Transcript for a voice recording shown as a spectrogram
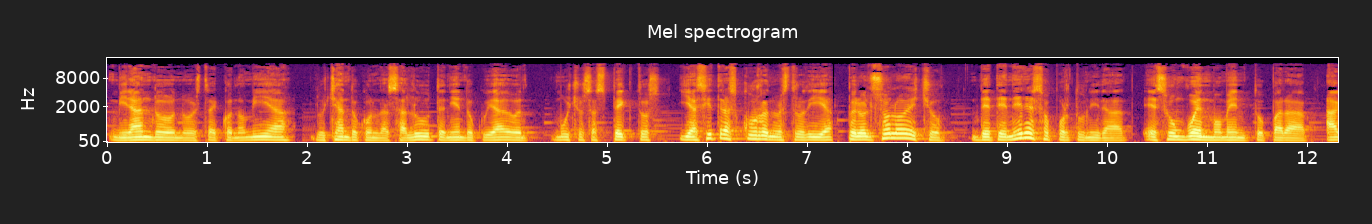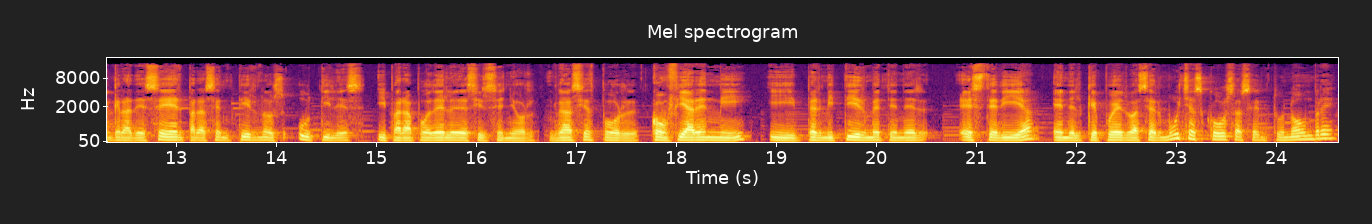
mirando nuestra economía, luchando con la salud, teniendo cuidado en muchos aspectos y así transcurre nuestro día, pero el solo hecho de tener esa oportunidad es un buen momento para agradecer, para sentirnos útiles y para poderle decir, Señor, gracias por confiar en mí y permitirme tener este día en el que puedo hacer muchas cosas en tu nombre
